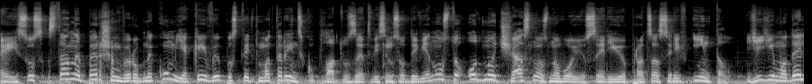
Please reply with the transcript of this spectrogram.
Asus стане першим виробником, який випустить материнську плату Z890 одночасно з новою серією процесорів Intel. Її модель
